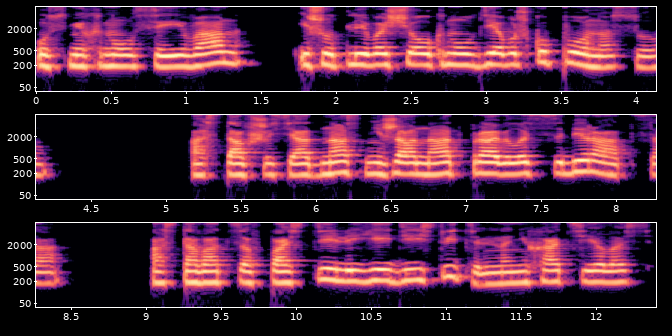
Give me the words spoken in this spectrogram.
Усмехнулся Иван и шутливо щелкнул девушку по носу. Оставшись одна, Снежана отправилась собираться. Оставаться в постели ей действительно не хотелось.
